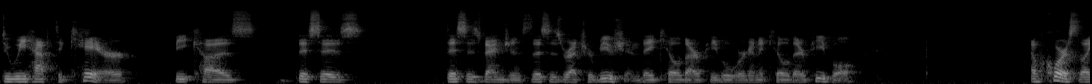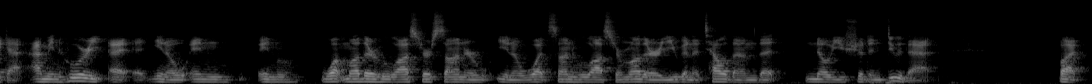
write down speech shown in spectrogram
do we have to care because this is this is vengeance, this is retribution. They killed our people, we're going to kill their people. Of course, like I, I mean, who are you, you know, in in what mother who lost her son or you know what son who lost her mother are you going to tell them that no you shouldn't do that but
